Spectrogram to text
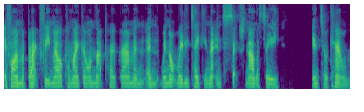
if I'm a black female, can I go on that program? And and we're not really taking that intersectionality into account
